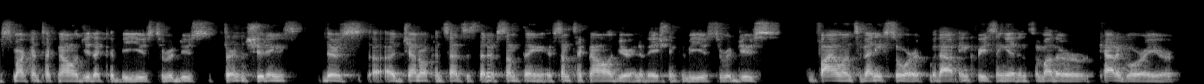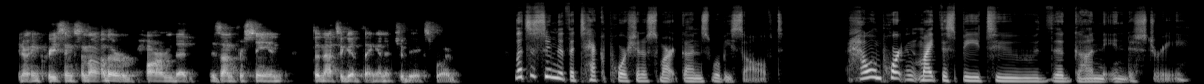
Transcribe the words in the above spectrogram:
smart gun technology that could be used to reduce certain shootings. There's a general consensus that if something, if some technology or innovation can be used to reduce violence of any sort without increasing it in some other category or you know increasing some other harm that is unforeseen, then that's a good thing and it should be explored. Let's assume that the tech portion of smart guns will be solved. How important might this be to the gun industry?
